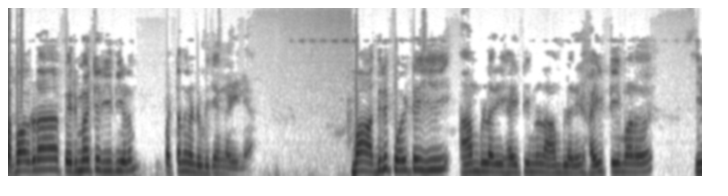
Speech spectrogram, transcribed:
അപ്പോൾ അവരുടെ പെരുമാറ്റ രീതികളും പെട്ടെന്ന് കണ്ടുപിടിക്കാൻ കഴിയില്ല. അപ്പോൾ അതിൽ പോയിട്ട് ഈ ആമ്പിള്ളേർ ഹൈ ടീമിലുള്ള ആമ്പിള്ളേർ ഹൈ ടീമാണ് ഈ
